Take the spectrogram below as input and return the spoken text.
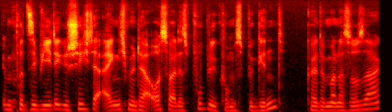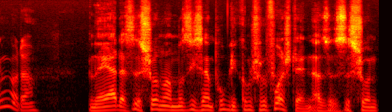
im Prinzip jede Geschichte eigentlich mit der Auswahl des Publikums beginnt? Könnte man das so sagen, oder? Naja, das ist schon, man muss sich sein Publikum schon vorstellen. Also es ist schon,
